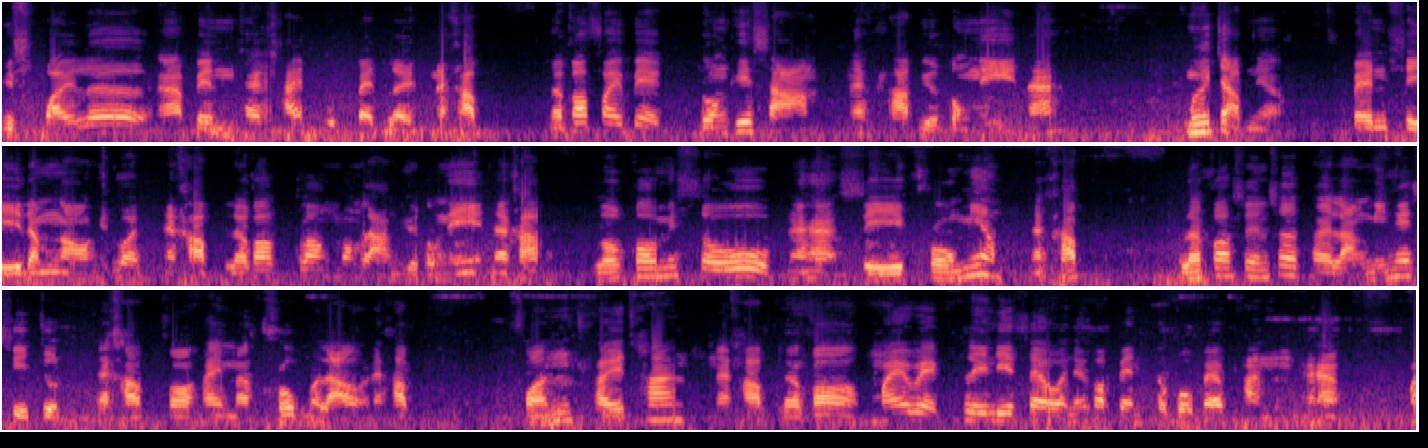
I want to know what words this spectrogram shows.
มีสปอยเลอร์นะเป็นคล้ายๆปูเป็ดเลยนะครับแล้วก็ไฟเบรกดวงที่3นะครับอยู่ตรงนี้นะมือจับเนี่ยเป็นสีดำเงาให้ด้วยนะครับแล้วก็กล้องมองหลังอยู่ตรงนี้นะครับโลโก้มิซูนะฮะสีโครเมียมนะครับแล้วก็เซ็นเซอร์ถอยหลังมีให้ 4 จุดนะครับก็ให้มาครบหมดแล้วนะครับ ฟอนต์ไททันนะครับ แล้วก็ไมเวกคลีนดีเซลอันนี้ก็เป็นเทอร์โบแปรผันนะฮะไม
